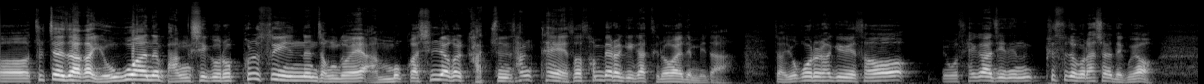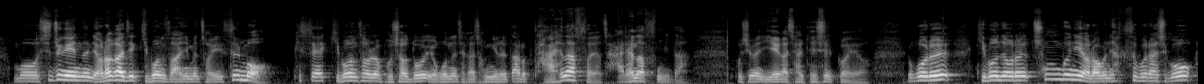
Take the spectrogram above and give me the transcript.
어, 출제자가 요구하는 방식으로 풀 수 있는 정도의 안목과 실력을 갖춘 상태에서 선별하기가 들어가야 됩니다. 자, 요거를 하기 위해서 요 세 가지는 필수적으로 하셔야 되고요. 뭐 시중에 있는 여러 가지 기본서 아니면 저희 쓸모 피스의 기본서를 보셔도 요거는 제가 정리를 따로 다 해놨어요. 잘 해놨습니다. 보시면 이해가 잘 되실 거예요. 요거를 기본적으로 충분히 여러분이 학습을 하시고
